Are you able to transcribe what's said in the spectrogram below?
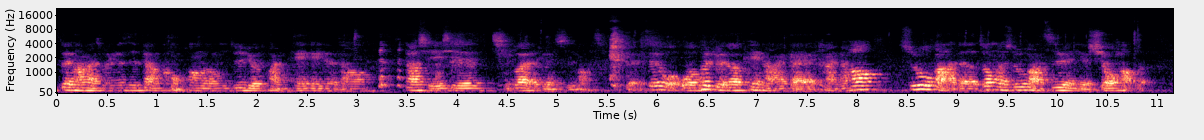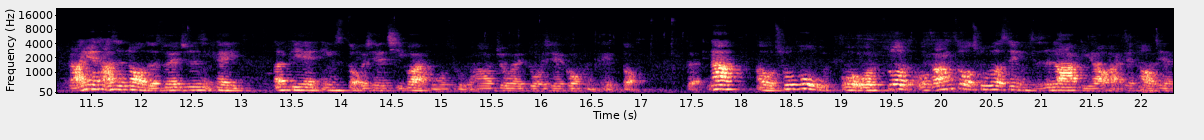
对他们来说应该是非常恐慌的东西，就是有一团黑黑的，然后要写一些奇怪的原始码，对，所以我我会觉得可以拿来改改看。然后输入法的中文输入法资源也修好了，然后因为它是 Node，所以就是你可以 npm install 一些奇怪的模组，然后就会多一些功能可以动。对，那呃我初步我我做我刚刚做初步的事情只是拉皮，然后把一些套件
